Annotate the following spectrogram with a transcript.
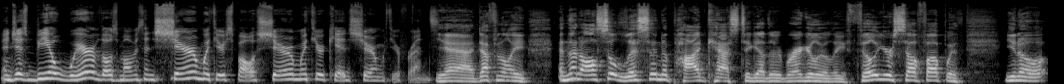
and just be aware of those moments and share them with your spouse, share them with your kids, share them with your friends. Yeah, definitely. And then also listen to podcasts together regularly. Fill yourself up with, you know,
